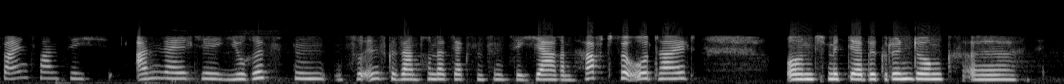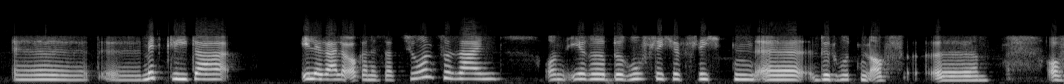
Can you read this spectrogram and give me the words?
22 Anwälte, Juristen zu insgesamt 156 Jahren Haft verurteilt und mit der Begründung, äh, äh, äh Mitglieder illegaler Organisation zu sein und ihre berufliche Pflichten äh, beruhten auf, äh, auf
